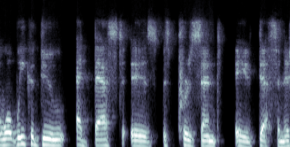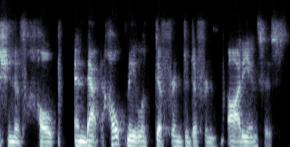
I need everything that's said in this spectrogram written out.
what we could do at best is, is present a definition of hope, and that hope may look different to different audiences.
